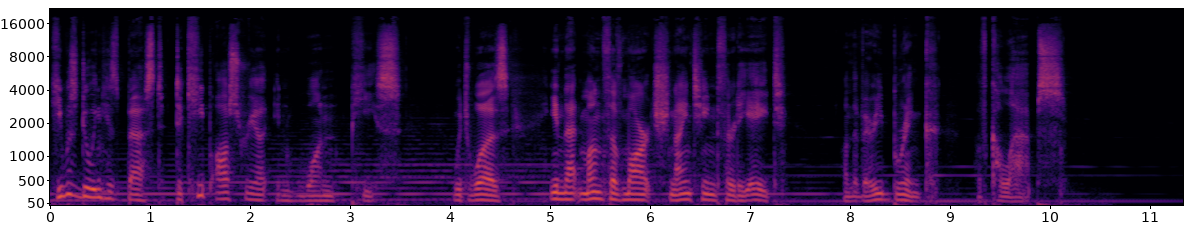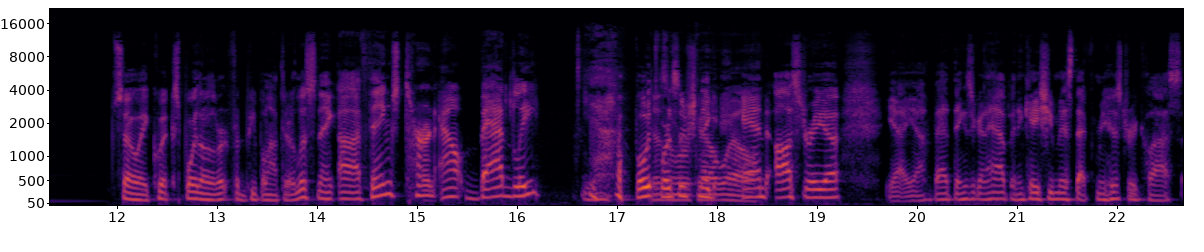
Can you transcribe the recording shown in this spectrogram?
he was doing his best to keep Austria in one piece, which was in that month of March 1938 on the very brink of collapse. So, a quick spoiler alert for the people out there listening. Uh, things turn out badly. Yeah. Both for Schuschnigg well. and Austria. Yeah, yeah. Bad things are going to happen in case you missed that from your history class.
